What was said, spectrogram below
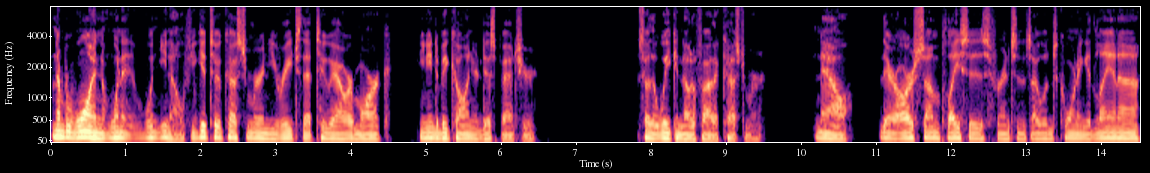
number one when it when you know if you get to a customer and you reach that two hour mark, you need to be calling your dispatcher so that we can notify the customer. Now there are some places, for instance, Owens Corning, Atlanta,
